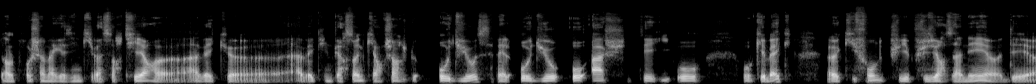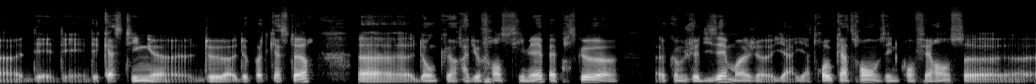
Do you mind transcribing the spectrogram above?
dans le prochain magazine qui va sortir avec, avec une personne qui est en charge de audio. Ça s'appelle Audio, O-H-T-I-O au Québec euh, qui font depuis plusieurs années euh, des, euh, des, castings de, de donc Radio France s'y met ben, parce que comme je le disais, moi, il y, a trois ou quatre ans, on faisait une conférence euh,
